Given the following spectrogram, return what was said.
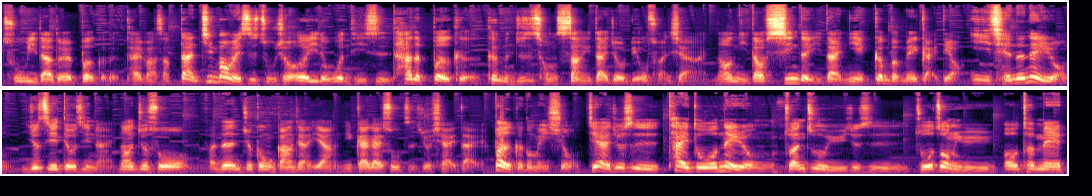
出一大堆 bug 的开发商，但劲爆美式足球二一的问题是它的 bug 根本就是从上一代就流传下来，然后你到新的一代你也根本没改掉以前的内容，你就直接丢进来，然后就说反正就跟我刚刚讲一样，你改改数值就下一代了，bug 都没修。接下来就是太多内容专注于就是着重于 Ultimate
